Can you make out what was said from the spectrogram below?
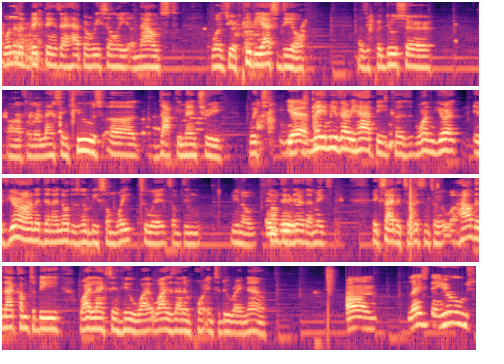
one of the big things that happened recently announced was your PBS deal as a producer uh, for the Langston Hughes uh, documentary, which Yeah. made me very happy because one, you're if you're on it, then I know there's going to be some weight to it, something you know, something Indeed. there that makes me excited to listen to it. Well, How did that come to be? Why Langston Hughes? Why why is that important to do right now? Um, Langston Hughes,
